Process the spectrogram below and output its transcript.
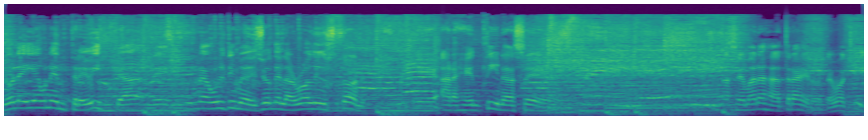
Yo leía una entrevista de una última edición de la Rolling Stone eh, Argentina hace semanas atrás y lo tengo aquí.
